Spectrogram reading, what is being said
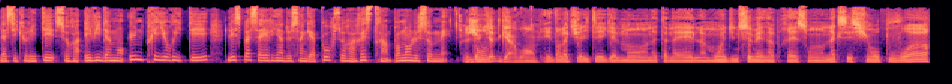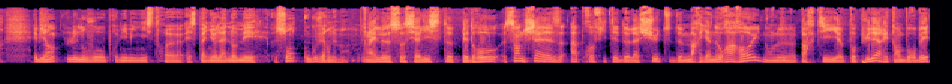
La sécurité sera évidemment une priorité. L'espace aérien de Singapour sera restreint pendant le sommet. Juliette Gerbrand. Et dans l'actualité également, Nathanaël, moins d'une semaine après son accession au pouvoir, eh bien, le nouveau Premier ministre euh, espagnol a nommé son gouvernement. le socialiste Pedro Sanchez a profité de la chute de Mariano Rajoy, dont le parti populaire est embourbé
